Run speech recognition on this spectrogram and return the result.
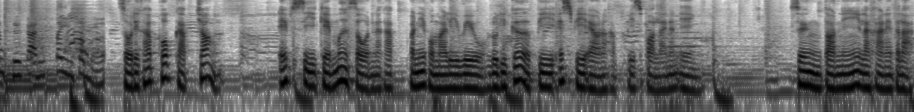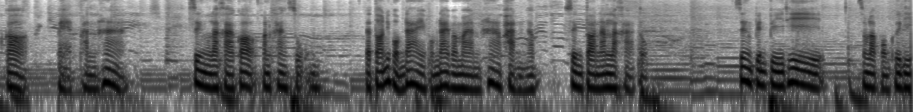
ั่นคือการตีเสมอ สวัสดีครับ พบกับช่อง FC Gamer Zone นะครับ วันนี้ผมมารีวิว l u d i g e r ปี SPL นะครับปี Spotlight นั่นเอง ซึ่งตอนนี้ราคาในตลาดก็ 8,500 ซึ่งราคาก็ค่อนข้างสูง แต่ตอนที่ผมได้ผมได้ประมาณ 5,000 ครับ ซึ่งตอนนั้นราคาตก ซึ่งเป็นปีที่สำหรับผมคือดี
